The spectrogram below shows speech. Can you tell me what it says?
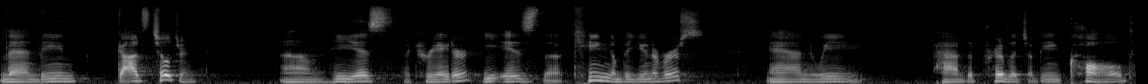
than being God's children. Um, he is the creator, He is the king of the universe, and we have the privilege of being called,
